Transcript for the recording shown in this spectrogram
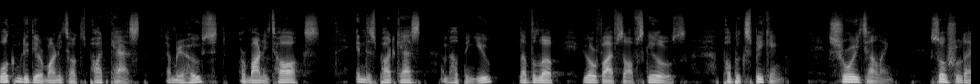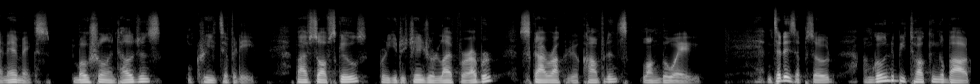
Welcome to the Armani Talks podcast. I'm your host, Armani Talks. In this podcast, I'm helping you level up your five soft skills public speaking, storytelling, social dynamics, emotional intelligence, and creativity. Five soft skills for you to change your life forever, skyrocket your confidence along the way. In today's episode, I'm going to be talking about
